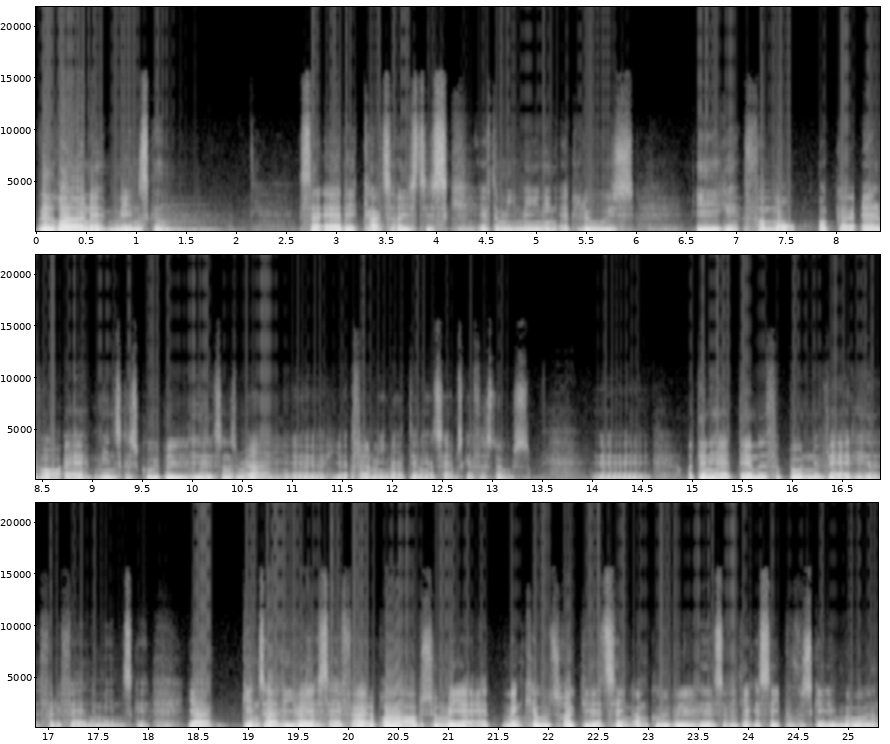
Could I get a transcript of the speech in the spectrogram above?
Vedrørende mennesket, så er det karakteristisk, efter min mening, at Lewis ikke formår at gøre alvor af menneskets gudbillighed, sådan som jeg øh, i hvert fald mener, at den her term skal forstås. Øh, og den her dermed forbundne værdighed for det faldende menneske. Jeg gentager lige, hvad jeg sagde før, eller prøver at opsummere, at man kan udtrykke de der ting om gudbillighed, så vidt jeg kan se på forskellige måder.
